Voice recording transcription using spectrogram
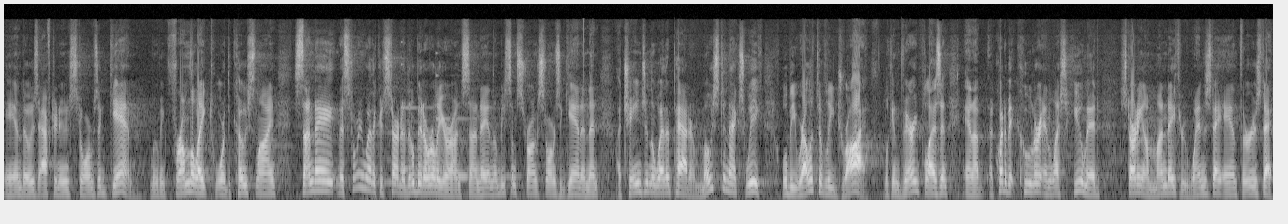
and those afternoon storms again moving from the lake toward the coastline. Sunday, the stormy weather could start a little bit earlier on Sunday, and there'll be some strong storms again, and then a change in the weather pattern. Most of next week will be relatively dry, looking very pleasant, and a, a quite a bit cooler and less humid starting on Monday through Wednesday and Thursday.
